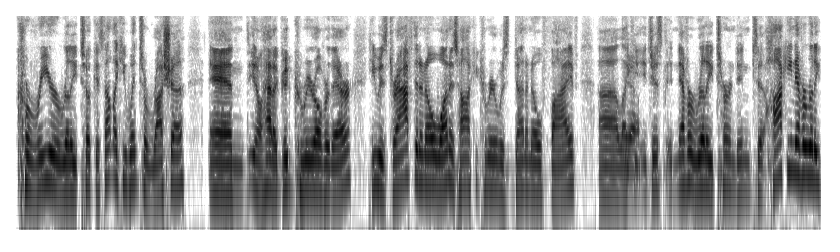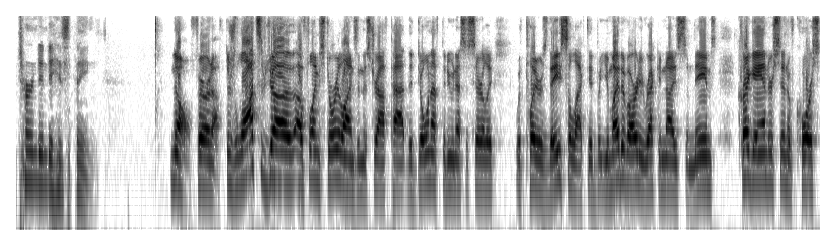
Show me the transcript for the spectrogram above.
career really took. It's not like he went to Russia and you know had a good career over there. He was drafted in 01. His hockey career was done in 05. Uh, like yeah. it just it never really turned into hockey. Never really turned into his thing. No, fair enough. There's lots of, uh, of Flame storylines in this draft, Pat, that don't have to do necessarily with players they selected, but you might have already recognized some names. Craig Anderson, of course,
